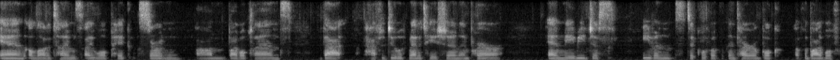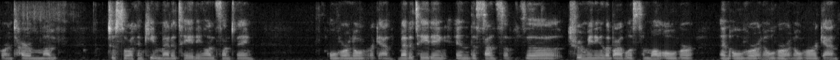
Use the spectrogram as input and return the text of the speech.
And a lot of times I will pick certain um, Bible plans that have to do with meditation and prayer, and maybe just even stick with an entire book of the Bible for an entire month just so I can keep meditating on something over and over again. Meditating in the sense of the true meaning of the Bible is to mull over and over and over and over again.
